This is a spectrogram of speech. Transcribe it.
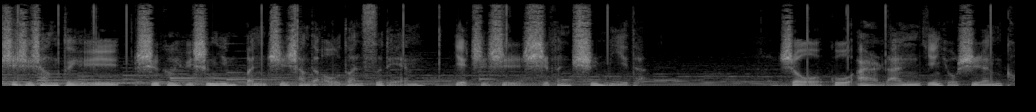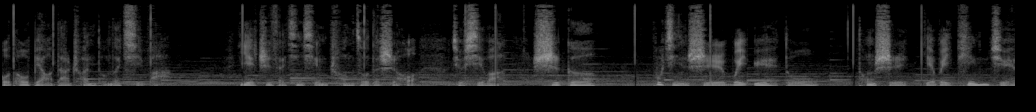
事实上，对于诗歌与声音本质上的藕断丝连，也只是十分痴迷的。受古爱尔兰吟游诗人口头表达传统的启发。叶芝在进行创作的时候，就希望诗歌不仅是为阅读，同时也为听觉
